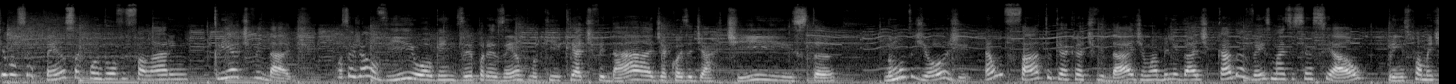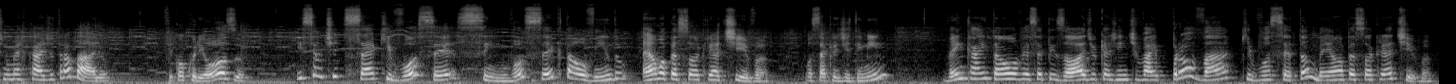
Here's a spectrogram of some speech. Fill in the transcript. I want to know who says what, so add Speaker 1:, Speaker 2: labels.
Speaker 1: que você pensa quando ouve falar em criatividade? Você já ouviu alguém dizer, por exemplo, que criatividade é coisa de artista? No mundo de hoje, é um fato que a criatividade é uma habilidade cada vez mais essencial, principalmente no mercado de trabalho. Ficou curioso? E se eu te disser que você, sim, você que está ouvindo, é uma pessoa criativa? Você acredita em mim? Vem cá então ouvir esse episódio que a gente vai provar que você também é uma pessoa criativa.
